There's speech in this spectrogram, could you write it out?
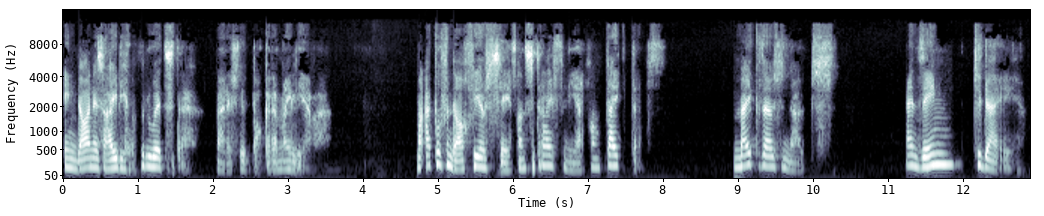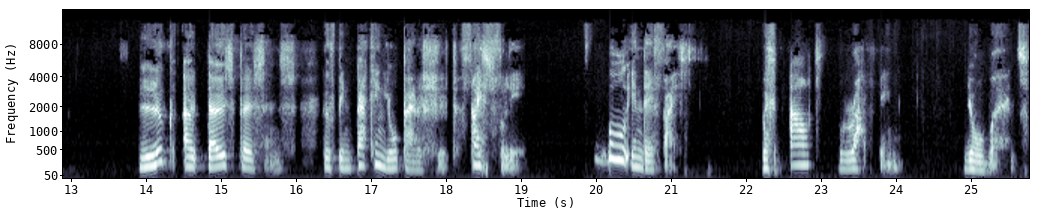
En dan is hy die grootste parachute pakker in my lewe. Maar ek wil vandag vir jou sê, gaan skryf neer, gaan kyk terug. Make those notes. And then today look at those persons who've been packing your parachute faithfully. Full in their face without roughing your words.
